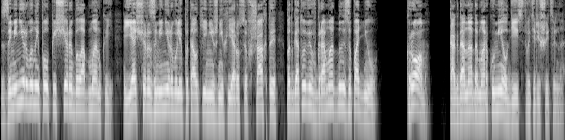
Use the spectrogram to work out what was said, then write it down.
Заминированный пол пещеры был обманкой, ящеры заминировали потолки нижних ярусов шахты, подготовив громадную западню. Кром! Когда надо, Марк умел действовать решительно.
